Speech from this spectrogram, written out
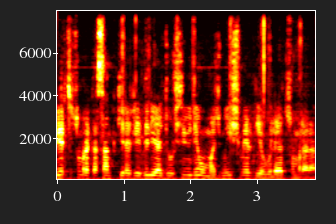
بیرته څومره کسان پکې رغېدلي یا جوړ شوي دي او مجموعي شمیر د یو ولایت څومره ده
